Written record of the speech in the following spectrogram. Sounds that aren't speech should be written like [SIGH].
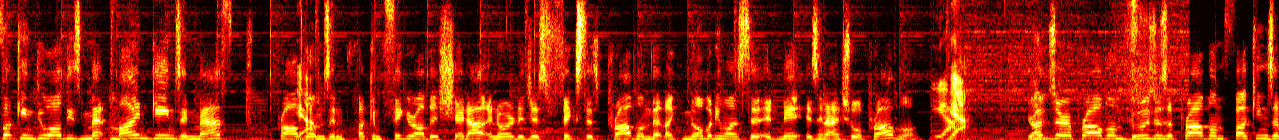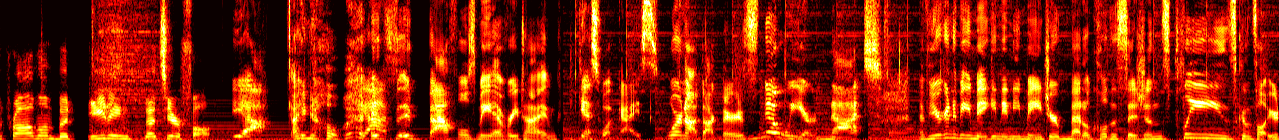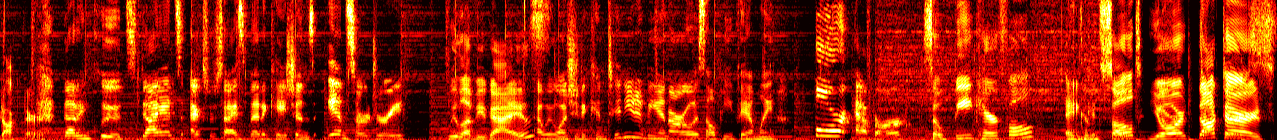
fucking do all these ma- mind games and math problems and fucking figure all this shit out in order to just fix this problem that like nobody wants to admit is an actual problem. Yeah. Yeah. Drugs are a problem, booze is a problem, fucking's a problem, but eating, that's your fault. Yeah. I know. Yeah. It's it baffles me every time. Guess what, guys? We're not doctors. No, we are not. If you're going to be making any major medical decisions, please consult your doctor. That includes diets, exercise, medications, and surgery. We love you guys. And we want you to continue to be in our OSLP family forever. So be careful and, And consult, consult your your doctors.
